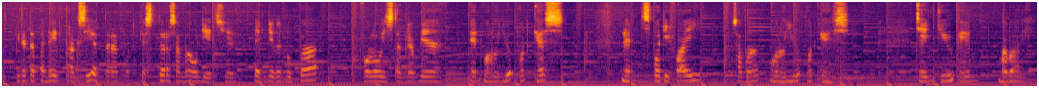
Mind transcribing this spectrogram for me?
Tapi tetap ada interaksi antara podcaster sama audiensnya dan jangan lupa follow instagramnya juga podcast dan Spotify sama follow you podcast. Thank you and bye bye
